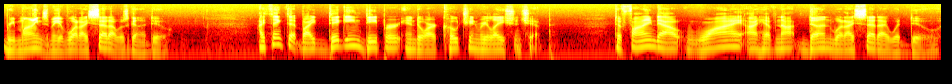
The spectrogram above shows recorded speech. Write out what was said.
reminds me of what I said I was going to do. I think that by digging deeper into our coaching relationship, to find out why I have not done what I said I would do,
